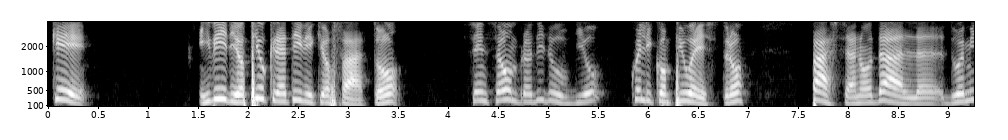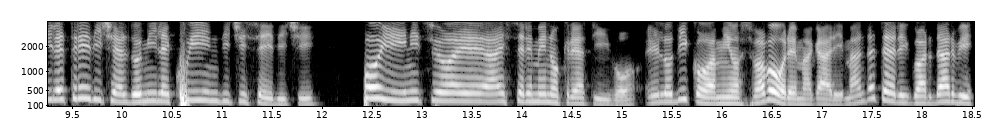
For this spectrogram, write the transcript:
che i video più creativi che ho fatto senza ombra di dubbio quelli con più estro passano dal 2013 al 2015 16 poi inizio a essere meno creativo e lo dico a mio sfavore magari ma andate a riguardarvi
